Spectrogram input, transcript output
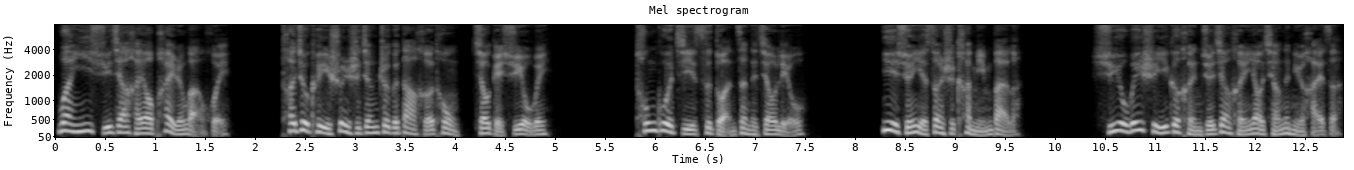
万一徐家还要派人挽回，他就可以顺势将这个大合同交给徐有威。通过几次短暂的交流，叶璇也算是看明白了。徐有薇是一个很倔强、很要强的女孩子，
